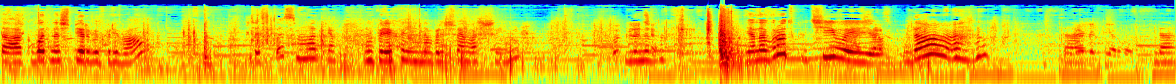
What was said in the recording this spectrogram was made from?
Так, вот наш первый привал. Сейчас посмотрим. Мы приехали на большой машине. Я, наоборот- Я наоборот включила ее. Да. Так, да.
